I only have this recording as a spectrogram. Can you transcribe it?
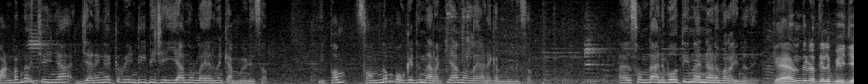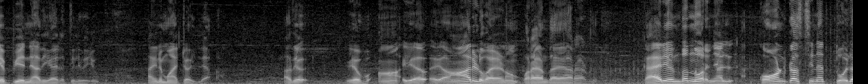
പണ്ടെന്ന് വെച്ച് കഴിഞ്ഞാൽ ജനങ്ങൾക്ക് വേണ്ടിയിട്ട് ചെയ്യുക എന്നുള്ളതായിരുന്നു കമ്മ്യൂണിസം. ഇപ്പം സ്വന്തം പോക്കറ്റിൽ നിറയ്ക്കുക എന്നുള്ളതാണ് കമ്മ്യൂണിസം. സ്വന്തം അനുഭവത്തിൽ നിന്ന് തന്നെയാണ് പറയുന്നത്. കേന്ദ്രത്തിൽ ബി ജെ പി തന്നെ അധികാരത്തിൽ വരും. അതിന് മാറ്റമില്ല. അത് ആരുടെ വേണം പറയാൻ തയ്യാറാണ്. കാര്യം എന്തെന്ന് പറഞ്ഞാൽ കോൺഗ്രസിനെ തൊല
